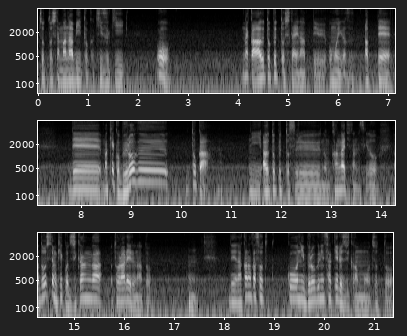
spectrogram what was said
ちょっとした学びとか気づきをなんかアウトプットしたいなっていう思いがあってで、まあ、結構ブログとかにアウトプットするのも考えてたんですけどどうしても結構時間が取られるなと。うん、でなかなかそこにブログに避ける時間もちょっと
